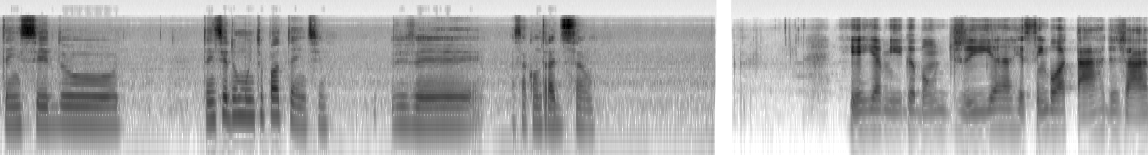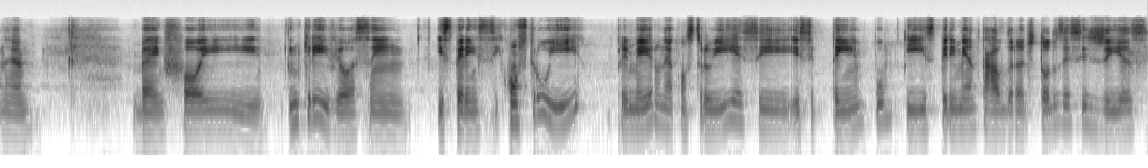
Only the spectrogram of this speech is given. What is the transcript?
Tem sido, tem sido muito potente viver essa contradição. E aí, amiga, bom dia, recém boa tarde já, né? Bem, foi incrível, assim, experiência, construir, primeiro, né, construir esse, esse tempo e experimentá-lo durante todos esses dias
